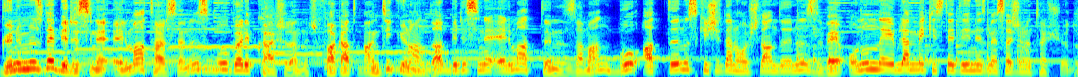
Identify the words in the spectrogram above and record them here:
Günümüzde birisine elma atarsanız bu garip karşılanır. Fakat antik Yunan'da birisine elma attığınız zaman bu attığınız kişiden hoşlandığınız ve onunla evlenmek istediğiniz mesajını taşıyordu.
